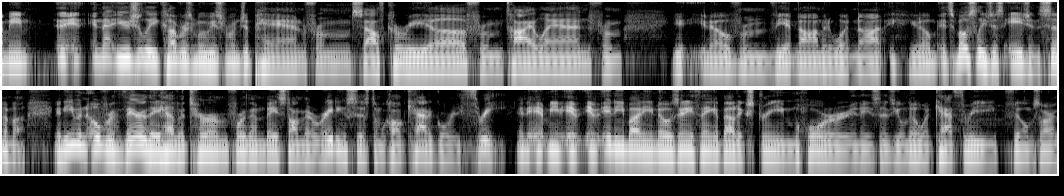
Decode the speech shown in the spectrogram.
mean, and that usually covers movies from Japan, from South Korea, from Thailand, from you, you know, from Vietnam and whatnot. You know, it's mostly just Asian cinema, and even over there, they have a term for them based on their rating system called Category Three. And I mean, if, if anybody knows anything about extreme horror in any sense, you'll know what Cat Three films are.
